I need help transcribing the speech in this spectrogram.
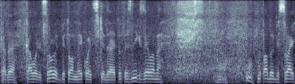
Когда колодец строят, бетонные кольца кидают. Тут из них сделано а, ну, наподобие свай.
